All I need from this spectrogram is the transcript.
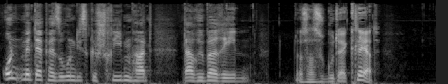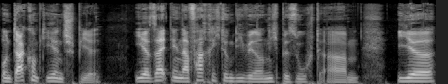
und mit der Person, die es geschrieben hat, darüber reden. Das hast du gut erklärt. Und da kommt ihr ins Spiel. Ihr seid in einer Fachrichtung, die wir noch nicht besucht haben. Ihr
